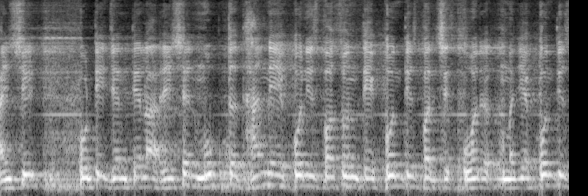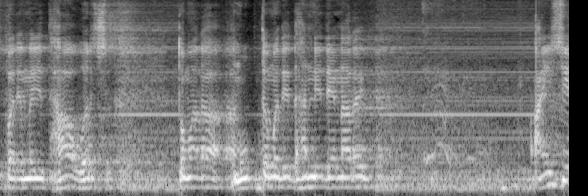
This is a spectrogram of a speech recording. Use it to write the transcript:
ऐंशी कोटी जनतेला रेशन मुक्त धान्य एकोणीसपासून ते एकोणतीस वर म्हणजे एकोणतीस पर्यंत म्हणजे दहा वर्ष तुम्हाला मुक्त मध्ये धान्य देणार आहे ऐंशी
